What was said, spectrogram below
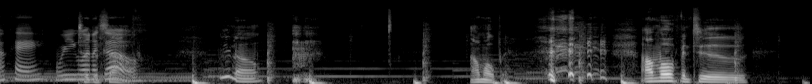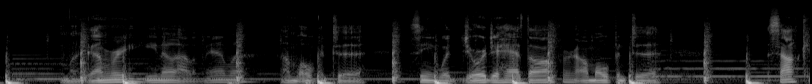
okay where you want to go south. You know, I'm open. I'm open to Montgomery. You know, Alabama. I'm open to seeing what Georgia has to offer. I'm open to South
